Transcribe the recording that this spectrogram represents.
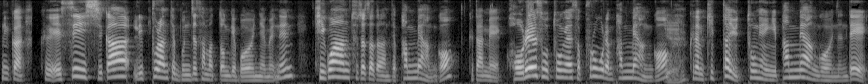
그러니까 그 SEC가 리플한테 문제 삼았던 게 뭐였냐면은 기관 투자자들한테 판매한 거, 그 다음 에 거래소 통해서 프로그램 판매한 거, 예. 그 다음 기타 유통 행위 판매한 거였는데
